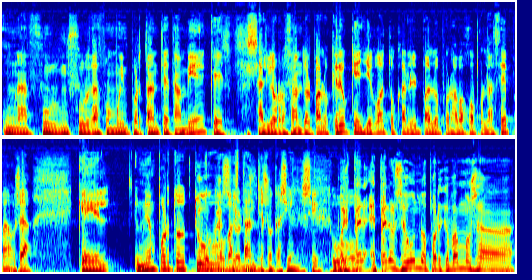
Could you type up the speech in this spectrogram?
un, zurdazo muy importante también, que salió rozando el palo. Creo que llegó a tocar el palo por abajo por la cepa. O sea, que el Unión Porto tuvo, bastantes ocasiones. Sí, Pues espera, un segundo, porque vamos a,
